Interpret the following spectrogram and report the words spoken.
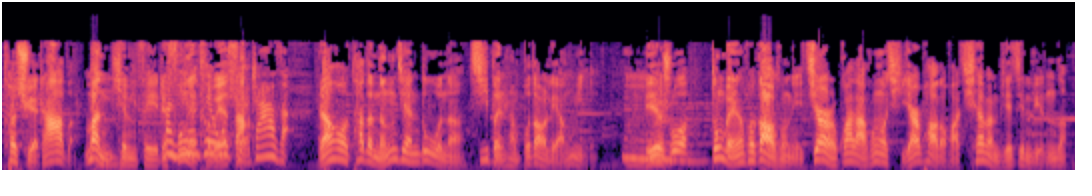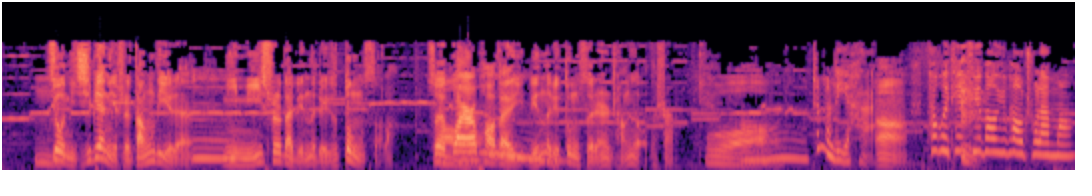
它是雪渣子，漫天飞，这风也特别大。雪渣子。然后它的能见度呢，基本上不到两米。嗯，也就是说，东北人会告诉你，今儿刮大风要起烟炮的话，千万别进林子。就你，即便你是当地人，你迷失在林子里就冻死了。所以刮烟炮在林子里冻死人是常有的事儿。哇，这么厉害啊！他会天气预报预报出来吗？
